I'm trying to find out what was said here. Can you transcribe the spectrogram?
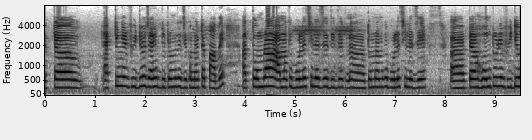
একটা অ্যাক্টিংয়ের ভিডিও যাই হোক, দুটোর মধ্যে যে কোনো একটা পাবে। আর তোমরা আমাকে বলেছিলে যে দিদি তোমরা আমাকে বলেছিলে যে একটা হোম ট্যুরের ভিডিও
